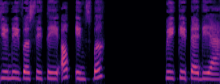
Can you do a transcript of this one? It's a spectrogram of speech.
University of Innsbruck Wikipedia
